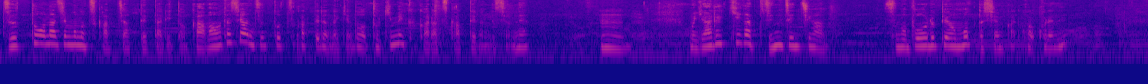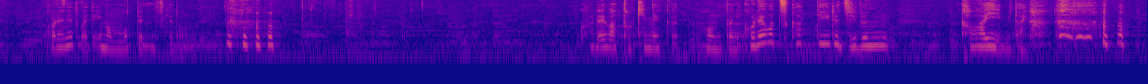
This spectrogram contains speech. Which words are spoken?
ずっと同じもの使っちゃってたりとか、まあ、私はずっと使ってるんだけどときめくから使ってるんですよね。うん。もうやる気が全然違うそのボールペンを持った瞬間これね。これねとか言って今も持ってるんですけど。これはときめく。本当に。これを使っている自分可愛いみたいな。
